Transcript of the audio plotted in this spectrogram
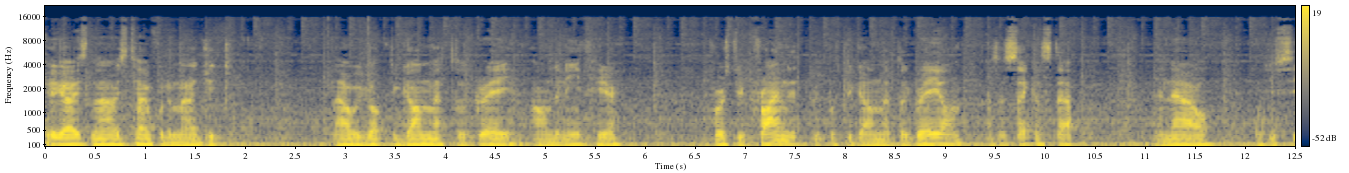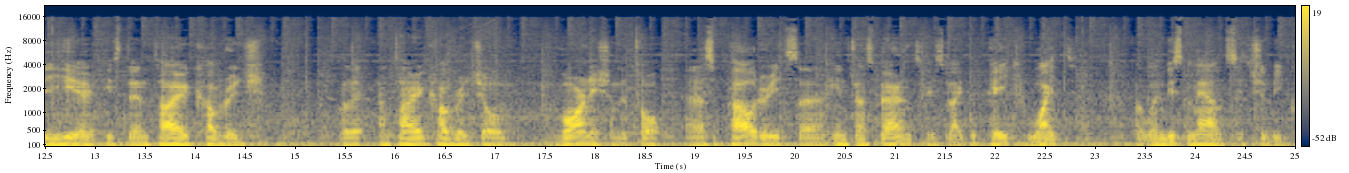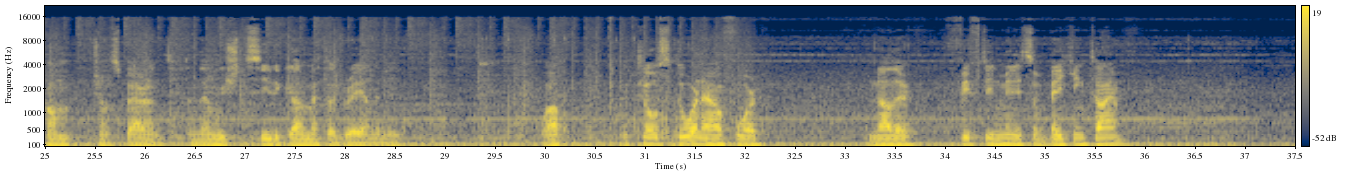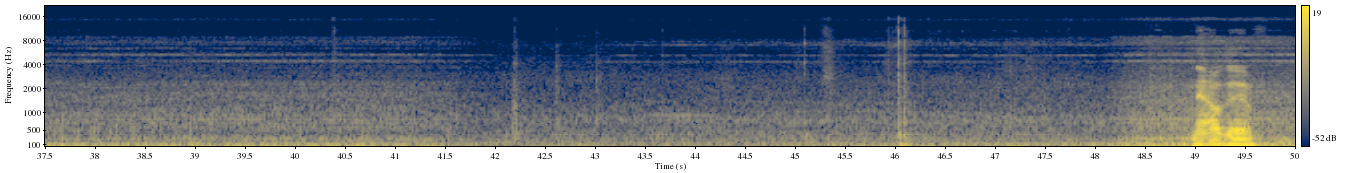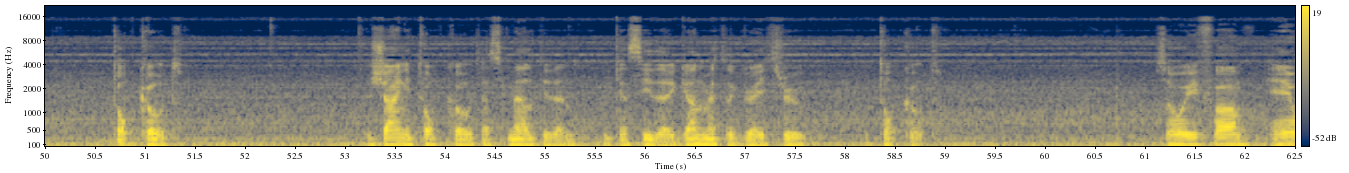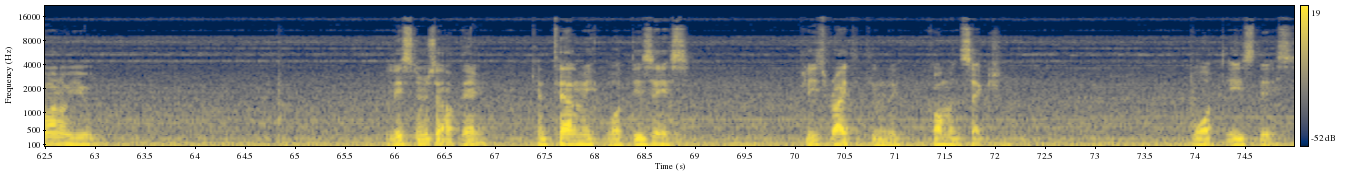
Okay guys, now it's time for the magic. Now we got the gunmetal gray underneath here. First we primed it, we put the gunmetal gray on as a second step. And now what you see here is the entire coverage, well the entire coverage of varnish on the top. As a powder it's uh, intransparent, it's like opaque, white. But when this melts it should become transparent and then we should see the gunmetal gray underneath. Well, we close the door now for another 15 minutes of baking time. Now the top coat, the shiny top coat has melted and we can see the gunmetal gray through the top coat. So if um, any one of you listeners out there can tell me what this is, please write it in the comment section. What is this?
